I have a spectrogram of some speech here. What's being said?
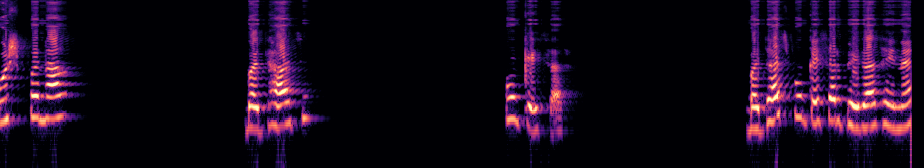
પુષ્પના બધા જ પુકેસર બધા જ પુકેસર ભેગા થઈને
